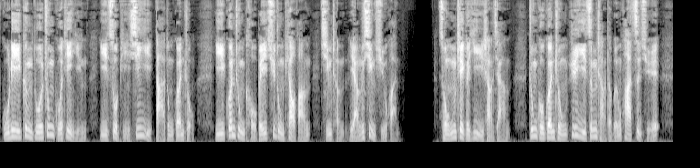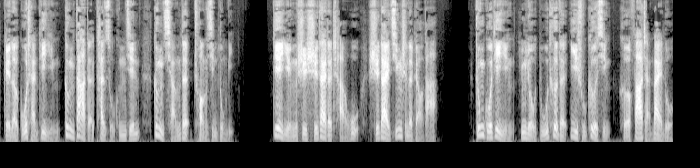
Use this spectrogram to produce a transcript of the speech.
鼓励更多中国电影以作品新意打动观众，以观众口碑驱动票房，形成良性循环。从这个意义上讲，中国观众日益增长的文化自觉，给了国产电影更大的探索空间、更强的创新动力。电影是时代的产物，时代精神的表达。中国电影拥有独特的艺术个性和发展脉络，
